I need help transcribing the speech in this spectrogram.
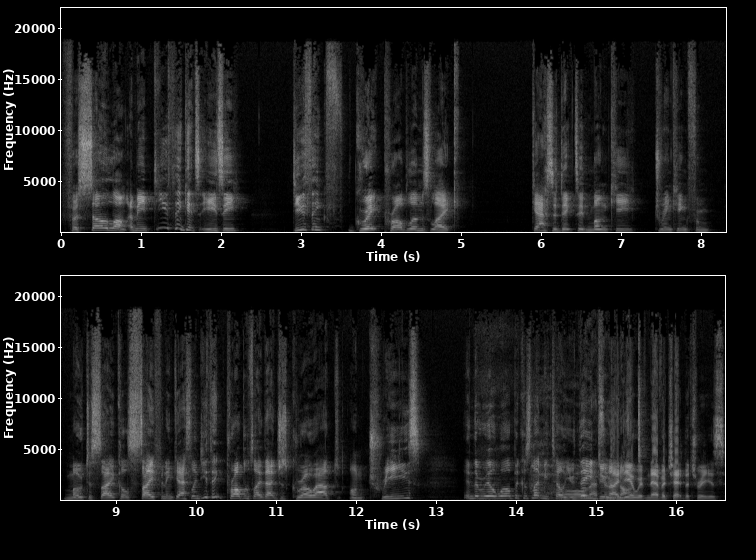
for so long. I mean, do you think it's easy? Do you think great problems like gas addicted monkey drinking from motorcycles, siphoning gasoline, do you think problems like that just grow out on trees in the real world? Because let me tell you, oh, they that's do an not. idea. We've never checked the trees.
